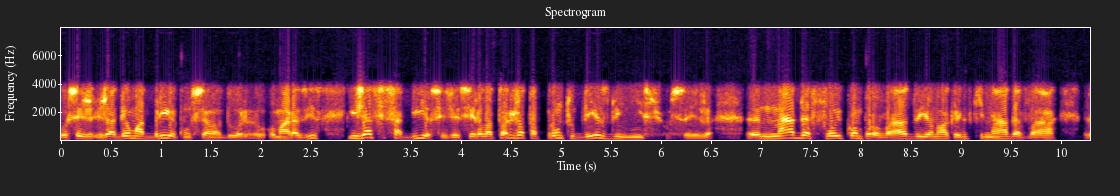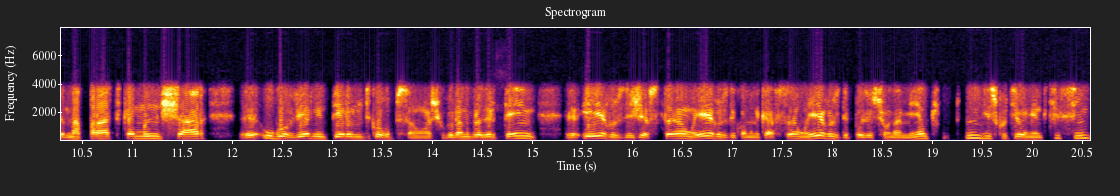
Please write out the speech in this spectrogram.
ou seja, já deu uma briga com o senador Omar Aziz e já se sabia, ou seja, esse relatório já está pronto desde o início, ou seja, eh, nada foi comprovado e eu não acredito que nada vá, eh, na prática, manchar eh, o governo termos de corrupção. Acho que o governo brasileiro tem erros de gestão, erros de comunicação, erros de posicionamento, indiscutivelmente que sim,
